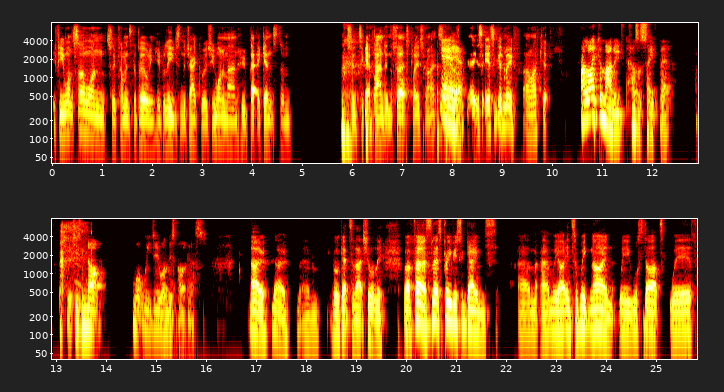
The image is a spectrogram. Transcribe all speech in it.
if you want someone to come into the building who believes in the Jaguars, you want a man who bet against them to, to get banned in the first place, right? Yeah, yeah, yeah. It's, it's a good move. I like it. I like a man who has a safe bet, which is not what we do on this podcast. No, no. Um, we'll get to that shortly. But first, let's preview some games. Um, and we are into week nine. We will start with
